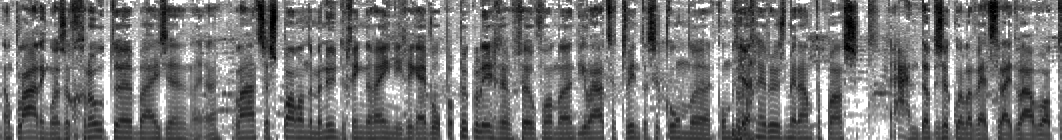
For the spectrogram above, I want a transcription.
De ontlading was ook groot bij ze. Laatste spannende minuut. Er ging nog één, die ging even op een puk liggen. Zo van die laatste 20 seconden komt er ja. ook geen rust meer aan te pas. Ja, en dat is ook wel een wedstrijd waar wat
